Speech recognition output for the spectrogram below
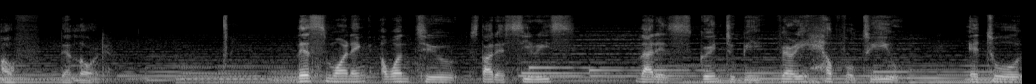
of the Lord. This morning, I want to start a series that is going to be very helpful to you. It will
